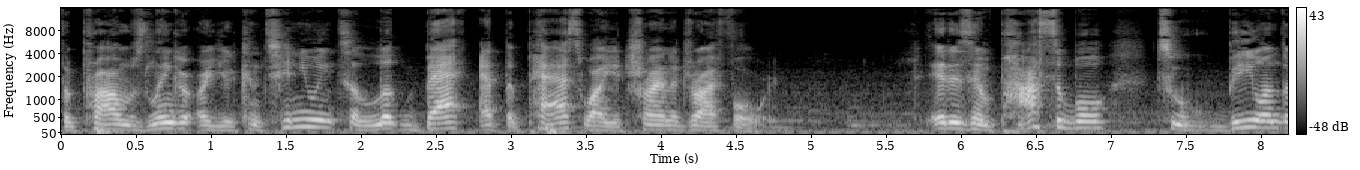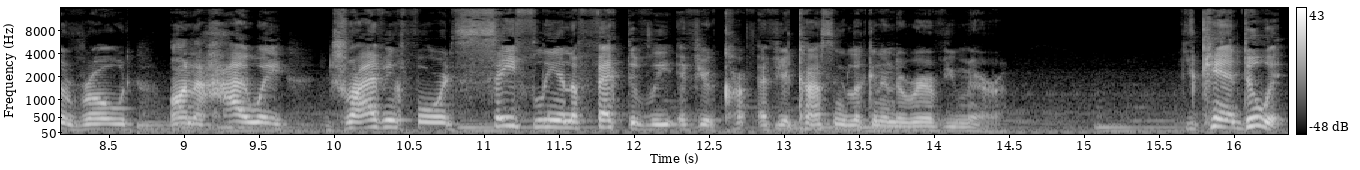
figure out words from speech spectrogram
the problems linger or you're continuing to look back at the past while you're trying to drive forward. It is impossible to be on the road on a highway driving forward safely and effectively if you're if you're constantly looking in the rearview mirror. You can't do it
